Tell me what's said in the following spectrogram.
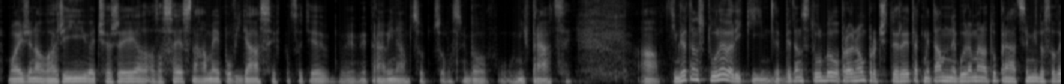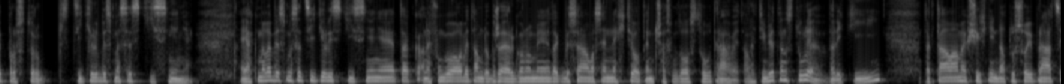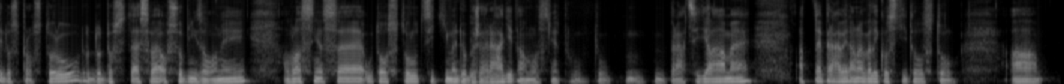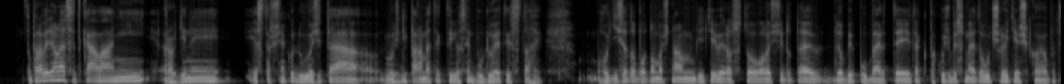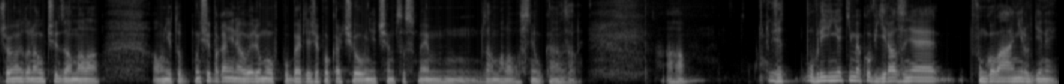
Moje žena vaří večeři a zase je s námi, povídá si, v podstatě vypráví nám, co, co vlastně bylo u ní v práci. A tím, že ten stůl je veliký, kdyby ten stůl byl opravdu jenom pro čtyři, tak my tam nebudeme na tu práci mít dostatek prostoru. Cítili bychom se stísněně. A jakmile bychom se cítili stísněně tak a nefungovala by tam dobře ergonomie, tak by se nám vlastně nechtělo ten čas u toho stolu trávit. Ale tím, že ten stůl je veliký, tak tam máme všichni na tu svoji práci dost prostoru, do, do, do té své osobní zóny a vlastně se u toho stolu cítíme dobře. Rádi tam vlastně tu, tu práci děláme a to je právě dané velikostí toho stolu. A to pravidelné setkávání rodiny je strašně jako důležitá, důležitý parametr, který vlastně buduje ty vztahy. Hodí se to potom, až nám děti vyrostou, ale ještě do té doby puberty, tak pak už bychom je to učili těžko. Jo? Potřebujeme to naučit za mala. A oni, to, oni si pak ani neuvědomují v pubertě, že pokračují v něčem, co jsme jim za mala vlastně ukázali. Aha. Takže ovlivní tím jako výrazně fungování rodiny.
